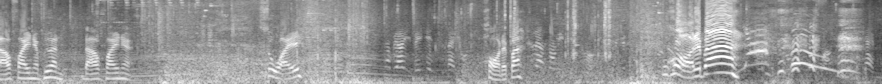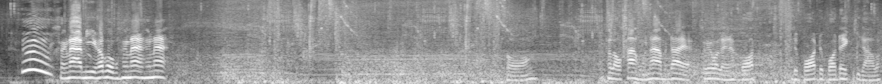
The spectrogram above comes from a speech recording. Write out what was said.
ดาวไฟเนี่ยเพื่อน ดาวไฟเนี่ย สวย ขอได้ปะกูขอได้ปะข้างหน้ามีครับผมข้างหน้าข้างหน้าสองถ้าเราฆ่าหัวหน้ามันได้เรียกว่าอะไรนะบอสเดอะบอสเดอะบอสได้กี่ดาววะ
